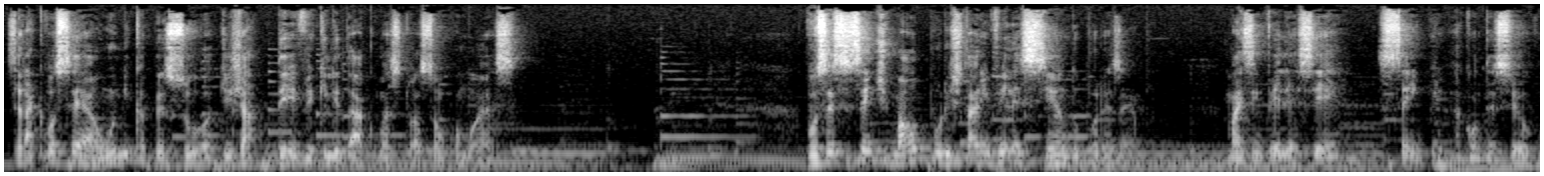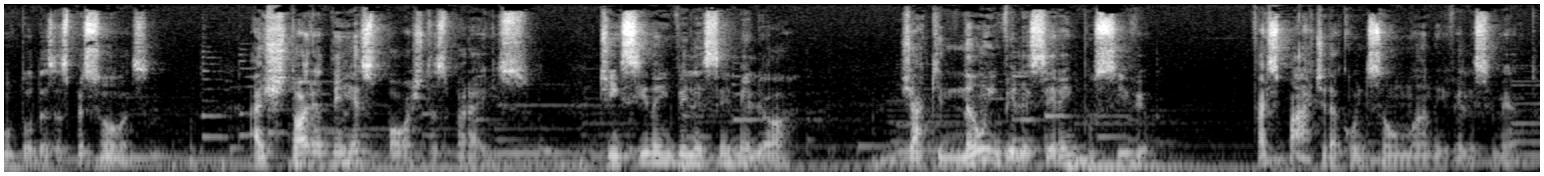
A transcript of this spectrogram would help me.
Será que você é a única pessoa que já teve que lidar com uma situação como essa? Você se sente mal por estar envelhecendo, por exemplo. Mas envelhecer sempre aconteceu com todas as pessoas. A história tem respostas para isso te ensina a envelhecer melhor, já que não envelhecer é impossível. Faz parte da condição humana o envelhecimento.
